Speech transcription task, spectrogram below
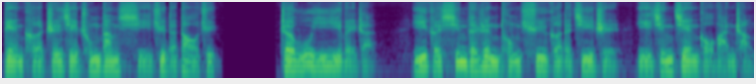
便可直接充当喜剧的道具。这无疑意味着。一个新的认同区隔的机制已经建构完成。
